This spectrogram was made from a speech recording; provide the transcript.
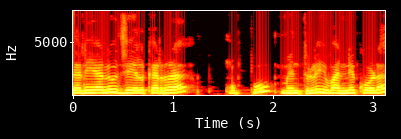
ధనియాలు జీలకర్ర ఉప్పు మెంతులు ఇవన్నీ కూడా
